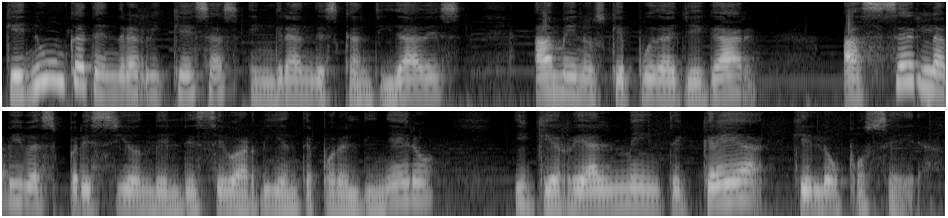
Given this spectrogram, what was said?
que nunca tendrá riquezas en grandes cantidades a menos que pueda llegar a ser la viva expresión del deseo ardiente por el dinero y que realmente crea que lo poseerá.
